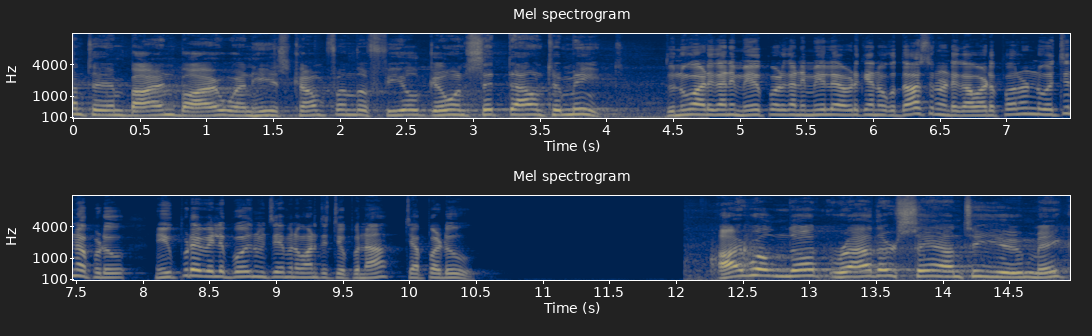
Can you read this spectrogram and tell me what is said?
unto him by and by when he is come from the field, Go and sit down to meat? దున్నువాడు కానీ మేపువాడు కానీ మీలో ఎవరికైనా ఒక దాసుడు ఉండగా వాడు పొలం నుండి వచ్చినప్పుడు నువ్వు ఇప్పుడే వెళ్ళి భోజనం చేయమని వానితో చెప్పునా చెప్పడు I will not rather say unto you, Make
